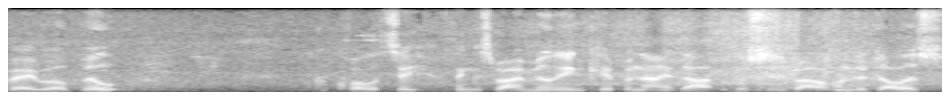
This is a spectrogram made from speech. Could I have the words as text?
Very well built good quality. I think it's about a million kip a night that, which is about hundred dollars.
